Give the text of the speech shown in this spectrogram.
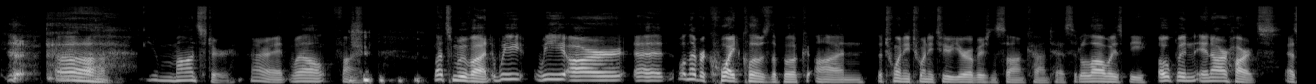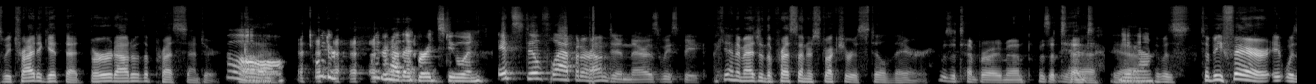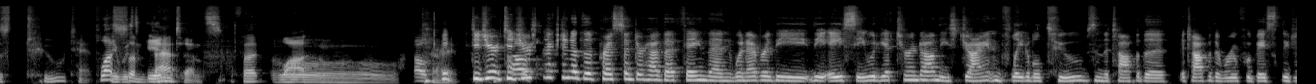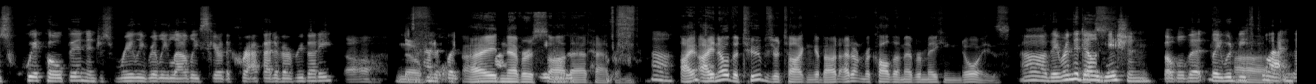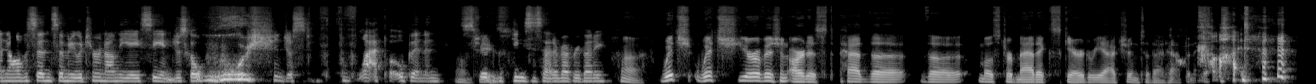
Oh, you monster. All right. Well, fine. Let's move on. We we are uh, we'll never quite close the book on the 2022 Eurovision Song Contest. It'll always be open in our hearts as we try to get that bird out of the press center. Uh, Oh, wonder, wonder how that bird's doing. it's still flapping around in there as we speak. I can't imagine the press center structure is still there. It was a temporary man. It was a tent. Yeah, yeah. Yeah. It was to be fair, it was two tents plus It was some bat- intense. But Wahoo. Okay. All right. Did your did your Oh. section of the press center have that thing then whenever the the AC would get turned on, these giant inflatable tubes in the top of the the top of the roof would basically just whip open and just really, really loudly scare the crap out of everybody? Oh, No. Kind of like I never saw Maybe. that happen. Huh. I, I know the tubes you're talking about. I don't recall them ever making noise. Oh, they were in the That's- delegation bubble that they would be Ah. flat, and then all of a sudden somebody would turn on the AC and just go whoosh and just flap open and Oh, scare the jeez. Jesus out of everybody. Huh. Which which Eurovision artist had the the most dramatic scared reaction to that happening? God,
